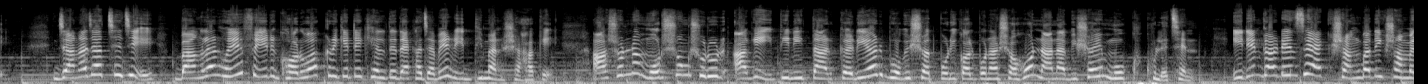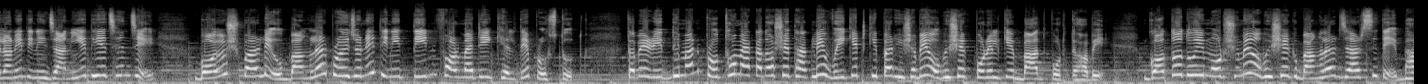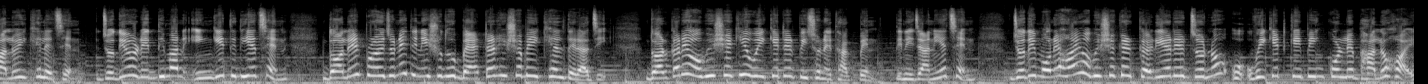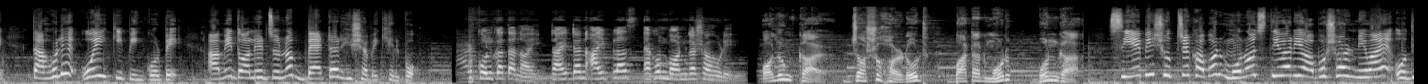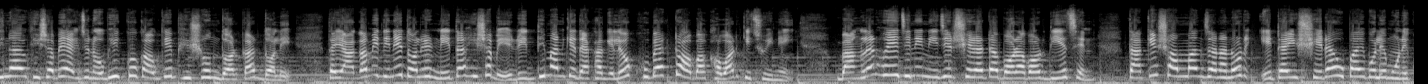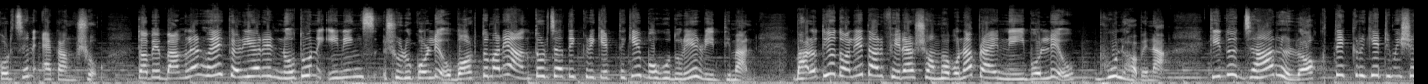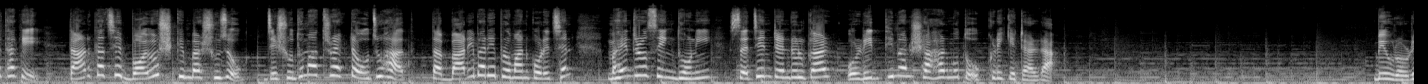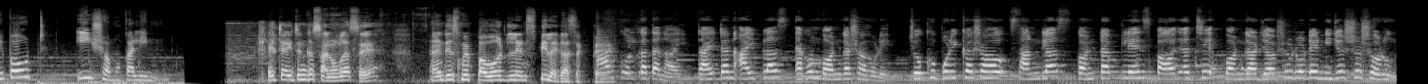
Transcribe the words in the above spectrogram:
জানা যাচ্ছে যে বাংলার হয়ে ফের ঘরোয়া ক্রিকেটে খেলতে দেখা যাবে ঋদ্ধিমান সাহাকে। আসন্ন মরশুম শুরুর আগেই তিনি তার ক্যারিয়ার, ভবিষ্যৎ পরিকল্পনা সহ নানা বিষয়ে মুখ খুলেছেন। ইডেন গার্ডেন্সে এক সাংবাদিক সম্মেলনে তিনি জানিয়ে দিয়েছেন যে, বয়স বাড়লেও বাংলার প্রয়োজনে তিনি তিন ফরম্যাটেই খেলতে প্রস্তুত। তবে ঋদ্ধিমান প্রথম একাদশে থাকলে উইকেট কিপার হিসেবে অভিষেক পোরেলকে বাদ পড়তে হবে। গত দুই মরশুমে অভিষেক বাংলার জার্সিতে ভালোই খেলেছেন। যদিও ঋদ্ধিমান ইঙ্গিত দিয়েছেন, দলের প্রয়োজনে তিনি শুধু ব্যাটার হিসেবেই খেলতে রাজি। দরকারে অভিষেকই উইকেটের পিছনে থাকবেন। তিনি জানিয়েছেন, যদি মনে হয় অভিষেকের ক্যারিয়ারের জন্য উইকেট কিপিং করলে ভালো হয়, তাহলে ওই কিপিং করবে। আমি দলের জন্য ব্যাটার হিসাবে খেলব। আর কলকাতা নয় টাইটান আই প্লাস এখন বনগা শহরে। অলংকার যশোহর রোড বাটার মোড় বনগা। সিএবি সূত্রে খবর মনোজ তিওয়ারি অবসর নেওয়ায় অধিনায়ক হিসাবে একজন অভিজ্ঞ কাউকে ভীষণ দরকার দলে। তাই আগামী দিনে দলের নেতা হিসাবে ঋদ্ধিমানকে দেখা গেলেও খুব একটা অবাক হওয়ার কিছুই নেই। বাংলার হয়ে যিনি নিজের সেরাটা বরাবর দিয়েছেন, তাকে সম্মান জানানোর এটাই সেরা উপায় বলে মনে করছেন একাংশ। তবে বাংলার হয়ে ক্যারিয়ারের নতুন ইনিংস শুরু করলেও বর্তমানে আন্তর্জাতিক ক্রিকেট থেকে বহু দূরে ঋদ্ধিমান। ভারতীয় দলে তার ফেরার সম্ভাবনা প্রায় নেই বললেও ভুল হবে না। কিন্তু যার রক্তে ক্রিকেট মিশে থাকে তার কাছে বয়স কিংবা সুযোগ যে শুধুমাত্র একটা অজুহাত তা বারে বারে প্রমাণ করেছেন মহেন্দ্র সিং ধোনি সচিন টেন্ডুলকার ও ঋদ্ধিমান সাহার মতো ক্রিকেটাররা ব্যুরো রিপোর্ট ই সমকালীন ये टाइटन का सनग्लास है एंड इसमें पावर लेंस भी लगा सकते আর हैं কলকাতা নয় টাইটান আই প্লাস এখন বনগা শহরে চক্ষু পরীক্ষা সহ সানগ্লাস কন্টাক্ট লেন্স পাওয়া যাচ্ছে বনগার যশোর রোডের নিজস্ব শোরুম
